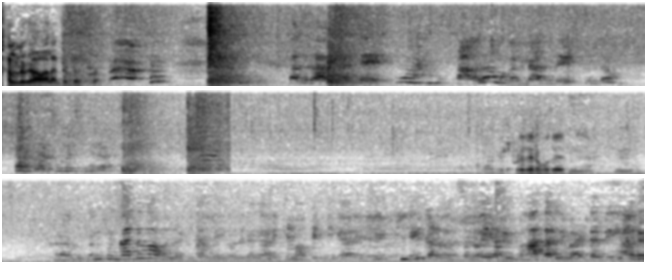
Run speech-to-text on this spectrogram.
కళ్ళు కావాలంటే తెస్తా. కళ్ళు తాగుదాం ఒక గ్లాస్ ఎప్పుడు తినబోతుంది కళ్ళు కావాలంట వదిన గారికి మా పిన్ని గారికి. ఎక్కడ ఏమి మా తల్లి పడ్డది అంటే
